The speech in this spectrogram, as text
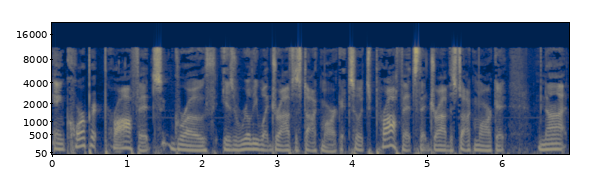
And corporate profits growth is really what drives the stock market. So it's profits that drive the stock market, not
